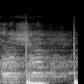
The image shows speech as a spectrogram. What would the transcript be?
pressure.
